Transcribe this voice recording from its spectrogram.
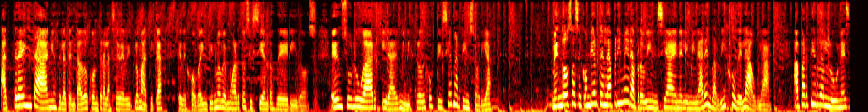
a 30 años del atentado contra la sede diplomática que dejó 29 muertos y cientos de heridos. En su lugar irá el ministro de Justicia, Martín Soria. Mendoza se convierte en la primera provincia en eliminar el barbijo del aula. A partir del lunes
